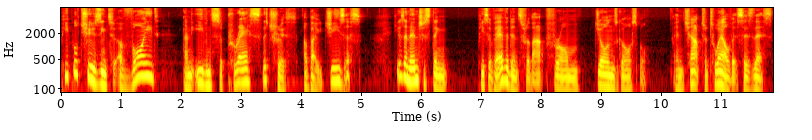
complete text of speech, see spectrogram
People choosing to avoid and even suppress the truth about Jesus. Here's an interesting piece of evidence for that from John's Gospel. In chapter 12, it says this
